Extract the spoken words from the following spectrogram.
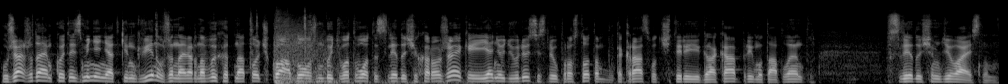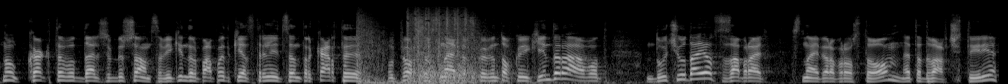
уже ожидаем какое-то изменение от Кингвин, уже, наверное, выход на точку А должен быть вот-вот из следующих оружеек, и я не удивлюсь, если у просто там как раз вот 4 игрока примут апленд в следующем девайсном. Ну, как-то вот дальше без шансов. Якиндер попытки отстрелить центр карты уперся в снайперскую винтовку Якиндера, а вот Дучи удается забрать снайпера просто. Это 2 в 4.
